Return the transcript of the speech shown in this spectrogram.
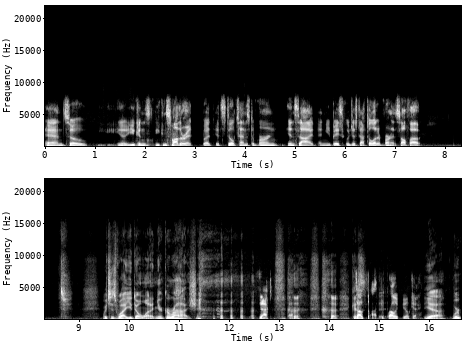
And so you know you can you can smother it but it still tends to burn inside and you basically just have to let it burn itself out which is why you don't want it in your garage. exactly. Yeah. It's outside, it'd probably be okay. Yeah, we're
